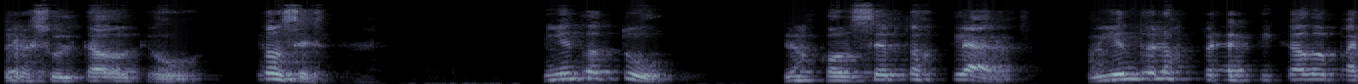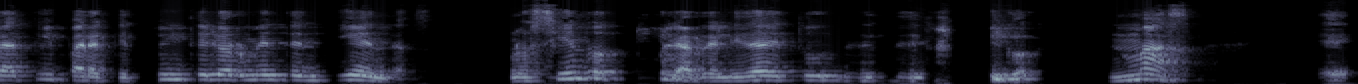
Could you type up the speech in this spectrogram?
El resultado que hubo. Entonces, teniendo tú los conceptos claros, habiéndolos practicado para ti, para que tú interiormente entiendas, conociendo tú la realidad de, tus chicos, más eh,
